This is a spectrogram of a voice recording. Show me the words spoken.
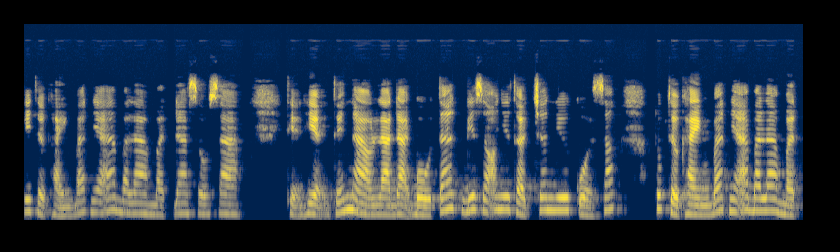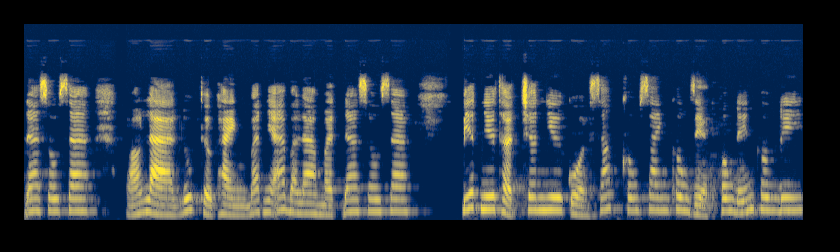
khi thực hành bát nhã ba la mật đa sâu xa. Thiện hiện thế nào là Đại Bồ Tát biết rõ như thật chân như của sắc lúc thực hành bát nhã ba la mật đa sâu xa, đó là lúc thực hành bát nhã ba la mật đa sâu xa. Biết như thật chân như của sắc không sanh, không diệt, không đến, không đi,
